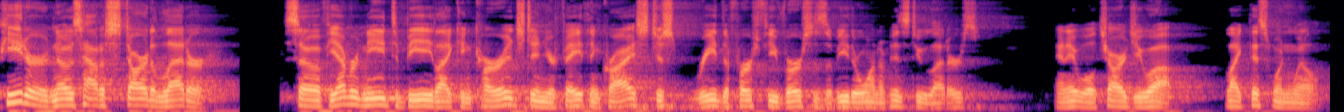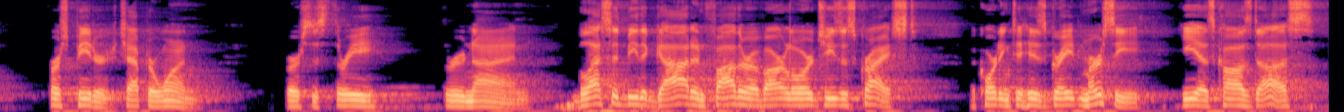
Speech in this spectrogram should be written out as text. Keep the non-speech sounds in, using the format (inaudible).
Peter knows how to start a letter. So if you ever need to be like encouraged in your faith in Christ, just read the first few verses of either one of his two letters and it will charge you up like this one will. 1 Peter chapter 1 verses 3 through 9. Blessed be the God and Father of our Lord Jesus Christ. According to his great mercy, he has caused us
